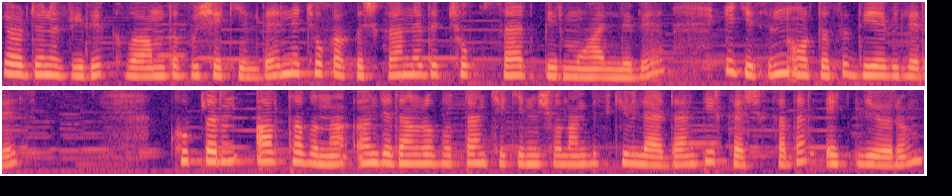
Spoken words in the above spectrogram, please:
Gördüğünüz gibi kıvamı da bu şekilde. Ne çok akışkan ne de çok sert bir muhallebi. İkisinin ortası diyebiliriz. Kupların alt tabına önceden robottan çekilmiş olan bisküvilerden bir kaşık kadar ekliyorum.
